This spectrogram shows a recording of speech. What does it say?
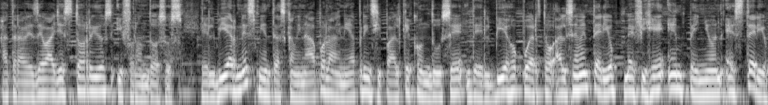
a través de valles tórridos y frondosos. El viernes, mientras caminaba por la avenida principal que conduce del viejo puerto al cementerio, me fijé en Peñón Estéreo,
